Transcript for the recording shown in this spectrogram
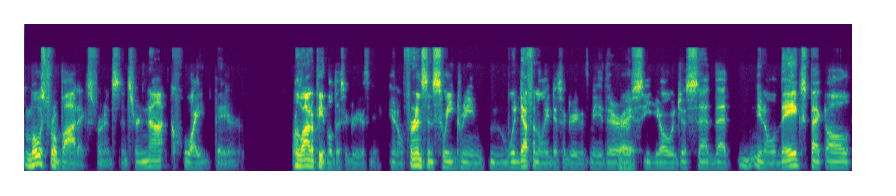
most robotics for instance are not quite there. A lot of people disagree with me. You know for instance Sweetgreen would definitely disagree with me. Their Right. ceo just said that you know they expect all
